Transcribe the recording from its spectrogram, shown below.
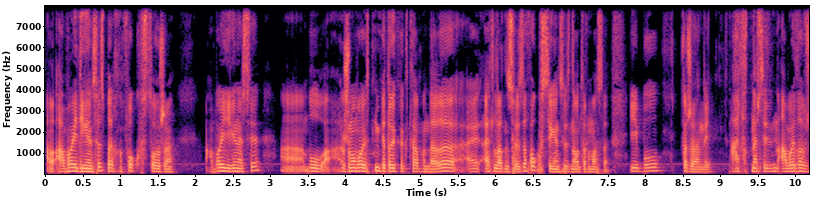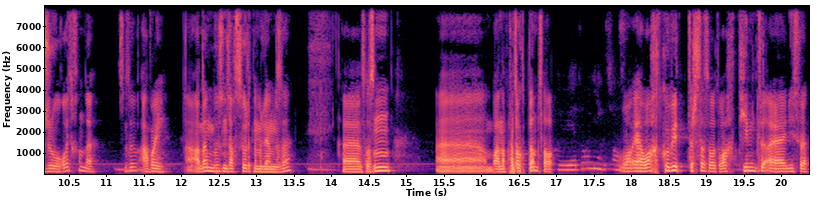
Ал абай деген сөз былай айтқанда фокус тоже. Абай деген нәрсе ә, бұл жұмабаевтың педагогика кітабындағы ай- айтылатын сөз да фокус деген сөздің аудармасы. И бұл тоже андай артық нәрседен абайлап жүру ғой айтқанда. Түсінсіз абай. Адам өзін жақсы көретінін білеміз да. Ә, сосын ыыы бағана потокта мысалы. Иә уақыт көбейеді дұрыс вот уақыт тиімді ә, несі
